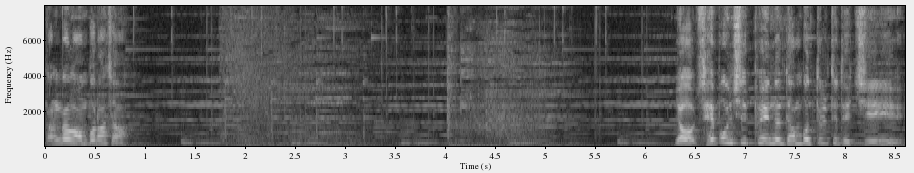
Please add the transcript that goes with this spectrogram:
깡깡 한번 하자. 야 세 번 실패했는데 한 번 뜰 때 됐지.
